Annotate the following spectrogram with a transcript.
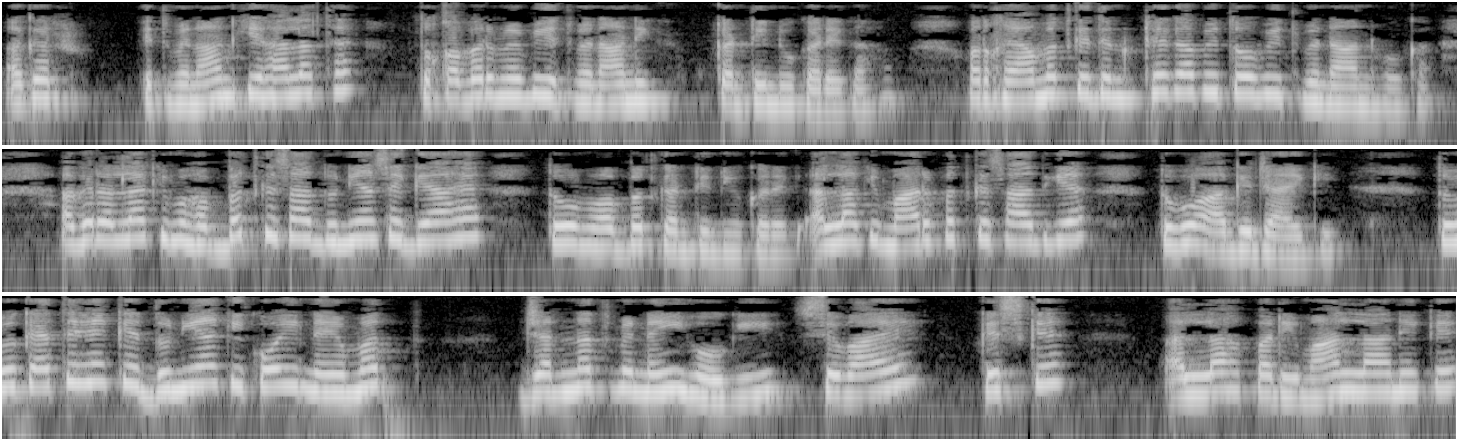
اگر اطمینان کی حالت ہے، تو قبر میں بھی اطمینان ہی کنٹینیو کرے گا اور قیامت کے دن اٹھے گا بھی تو بھی اطمینان ہوگا۔ اگر اللہ کی محبت کے ساتھ دنیا سے گیا ہے تو وہ محبت کنٹینیو کرے گی۔ اللہ کی معرفت کے ساتھ گیا تو وہ آگے جائے گی۔ تو وہ کہتے ہیں کہ دنیا کی کوئی نعمت جنت میں نہیں ہوگی، سوائے کس کے؟ اللہ پر ایمان لانے کے،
